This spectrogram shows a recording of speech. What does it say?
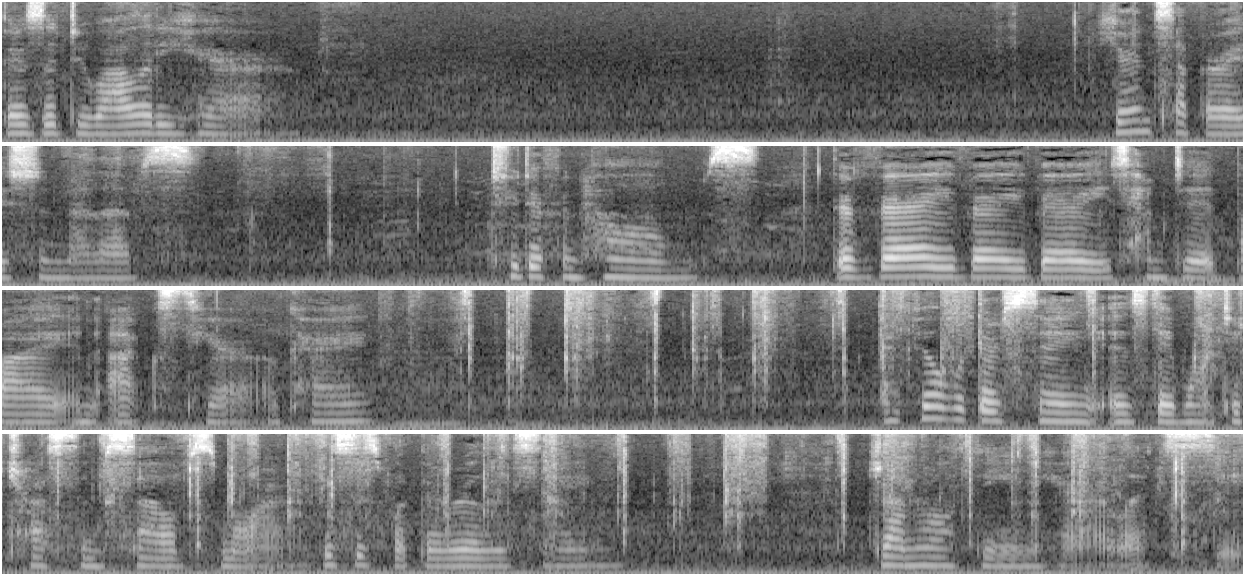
There's a duality here. You're in separation, my loves. Two different homes. They're very, very, very tempted by an ex here, okay? I feel what they're saying is they want to trust themselves more. This is what they're really saying. General theme here, let's see.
